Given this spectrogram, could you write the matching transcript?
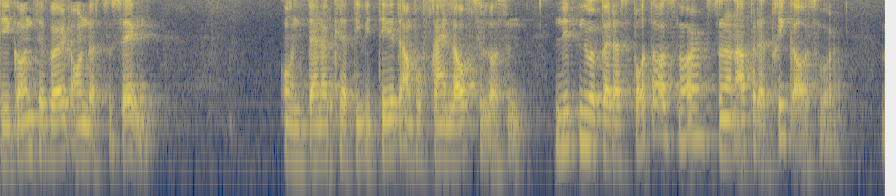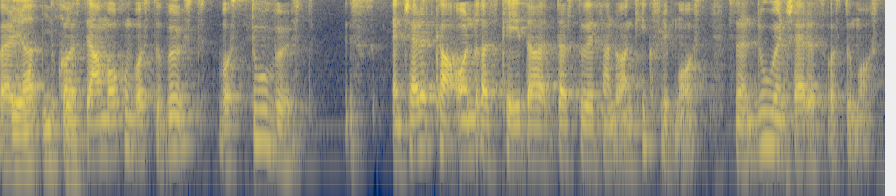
die ganze Welt anders zu sehen und deiner Kreativität einfach freien Lauf zu lassen. Nicht nur bei der Spot-Auswahl, sondern auch bei der Trick-Auswahl. Weil Ja, du ist so. kannst ja auch machen, was du willst, was du willst. Es entscheidet kein anderer Skater, dass du jetzt einen Kickflip machst, sondern du entscheidest, was du machst.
